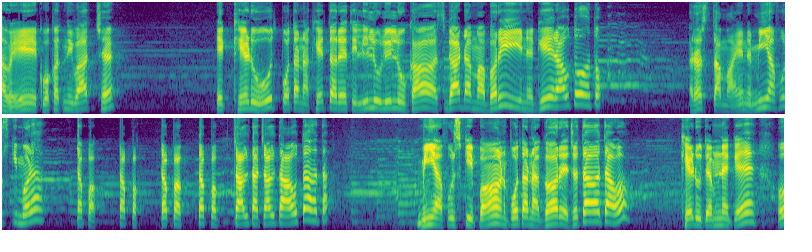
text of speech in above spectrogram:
હવે એક વખતની વાત છે. એક ખેડૂત પોતાના ખેતરેથી લીલું લીલું ઘાસ ગાડામાં ભરીને ઘેર આવતો હતો. રસ્તામાં એને મિયા ફૂસકી મળ્યા ટપક ટપક ટપક ટપક ચાલતા ચાલતા આવતા હતા. મિયા ફૂસકી પણ પોતાના ઘરે જતા હતા હો. ખેડૂત એમને કે ઓ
